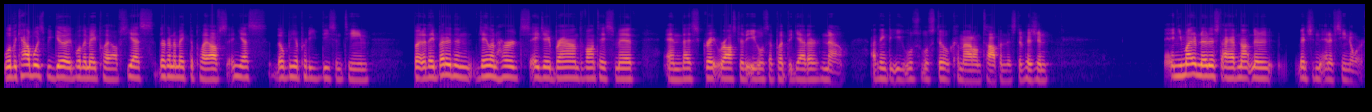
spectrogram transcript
Will the Cowboys be good? Will they make playoffs? Yes, they're going to make the playoffs, and yes, they'll be a pretty decent team. But are they better than Jalen Hurts, A.J. Brown, DeVonta Smith, and this great roster the Eagles have put together? No. I think the Eagles will still come out on top in this division. And you might have noticed I have not no- mentioned the NFC North.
